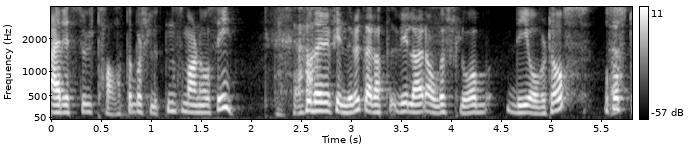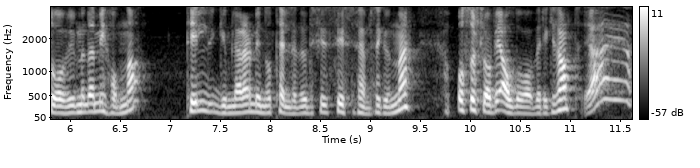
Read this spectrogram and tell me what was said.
er resultatet på slutten som har noe å si. Så det vi finner ut, er at vi lar alle slå de over til oss, og så Ja. står vi med dem i hånda til gymlæreren begynner å telle ned de siste fem sekundene. Og så slår vi alle over, ikke sant? Ja, ja, ja.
